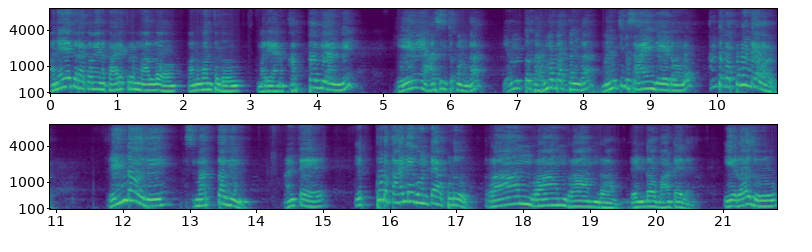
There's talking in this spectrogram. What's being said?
అనేక రకమైన కార్యక్రమాల్లో హనుమంతుడు మరి ఆయన కర్తవ్యాన్ని ఏమీ ఆశించకుండా ఎంత ధర్మబద్ధంగా మంచికి సాయం చేయడంలో అంత గొప్పగా ఉండేవాడు. రెండవది స్మర్తవ్యం. అంటే ఎప్పుడు ఖాళీగా ఉంటే అప్పుడు రామ్ రామ్ రామ్ రామ్ రెండో మాటే లేదు. ఈరోజు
